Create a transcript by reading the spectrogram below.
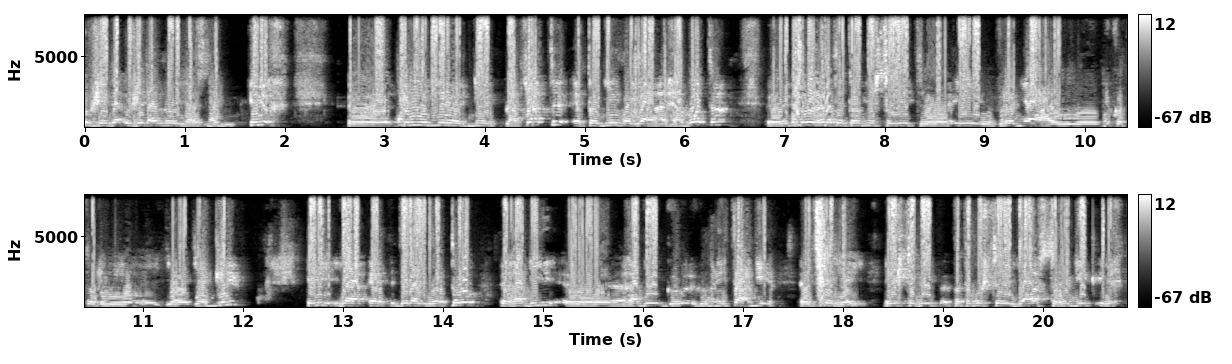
уже, уже давно я знаю их, они мне не платят, это не моя работа. Наоборот, это мне стоит и время, и некоторые деньги. И я это делаю это ради, ради гуманитарных целей. И чтобы, потому что я сторонник их,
